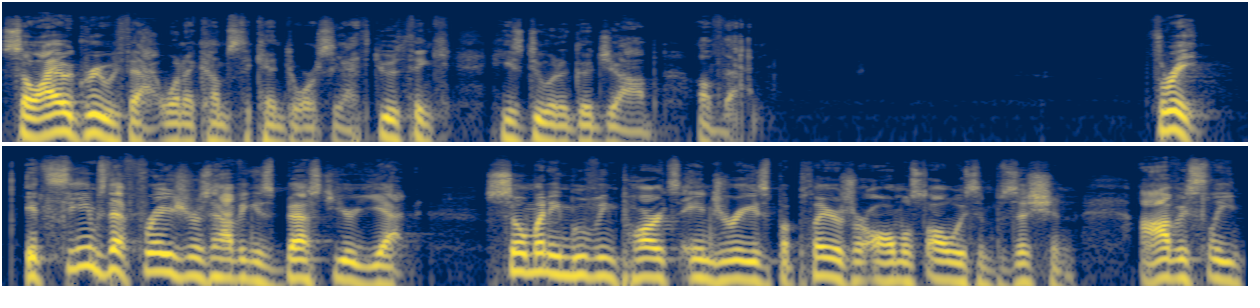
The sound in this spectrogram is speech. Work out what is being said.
So I agree with that when it comes to Ken Dorsey. I do think he's doing a good job of that. Three, it seems that Frazier is having his best year yet. So many moving parts, injuries, but players are almost always in position. Obviously,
